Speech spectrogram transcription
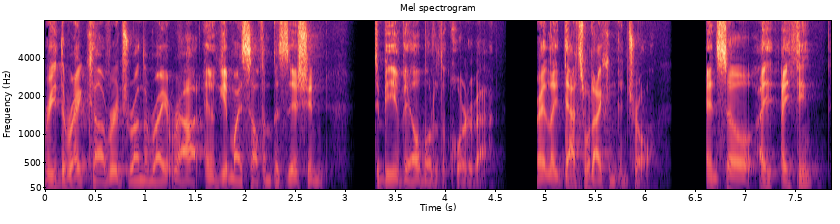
read the right coverage, run the right route, and get myself in position to be available to the quarterback. Right? Like that's what I can control. And so I, I think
